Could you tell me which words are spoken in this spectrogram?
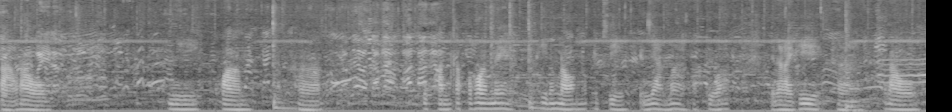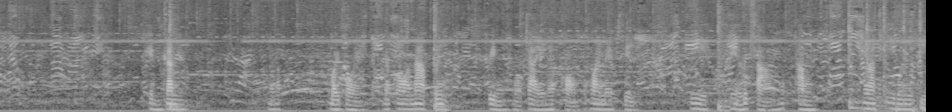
สาวเรามีความ ผูกพันกับพ่อพ่อแม่พี่น้องๆเอฟซีเป็นอย่างมากครับถือว่าเป็นอะไรที่เราเห็นกันนะครับบ่อยๆ แล้วก็น่าปลื้มฟินหัวใจนะครับของพ่อพ่อแม่ซีที่เห็นลูกสาวทำหน้าที่บนเวที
